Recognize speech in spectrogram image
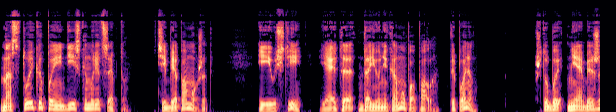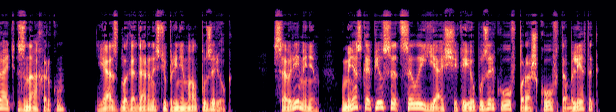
Настойка по индийскому рецепту. Тебе поможет. И учти, я это даю никому попало, ты понял? Чтобы не обижать знахарку, я с благодарностью принимал пузырек. Со временем у меня скопился целый ящик ее пузырьков, порошков, таблеток.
